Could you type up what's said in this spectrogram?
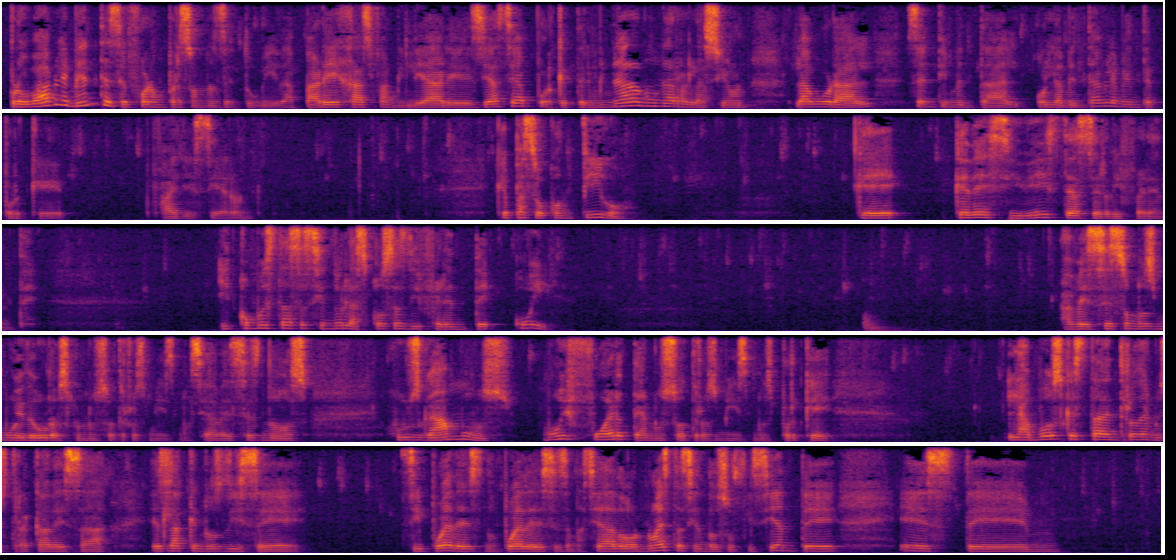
probablemente se fueron personas de tu vida, parejas, familiares, ya sea porque terminaron una relación laboral, sentimental o lamentablemente porque fallecieron. ¿Qué pasó contigo? ¿Qué, qué decidiste hacer diferente? ¿Y cómo estás haciendo las cosas diferente hoy? A veces somos muy duros con nosotros mismos y a veces nos juzgamos muy fuerte a nosotros mismos, porque la voz que está dentro de nuestra cabeza es la que nos dice si puedes, no puedes, es demasiado, no está siendo suficiente, este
